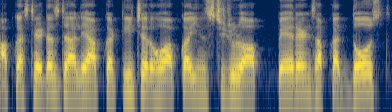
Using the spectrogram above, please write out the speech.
आपका स्टेटस डालिए, आपका टीचर हो, आपका इंस्टीट्यूट हो, आप पेरेंट्स आपका दोस्त,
